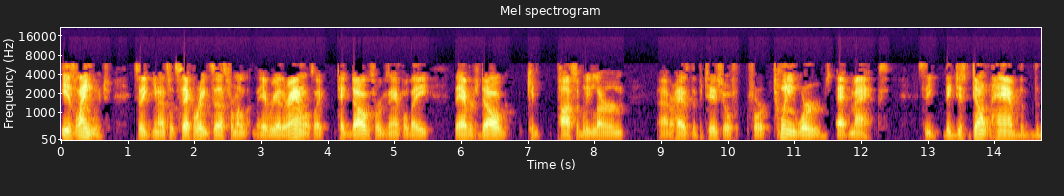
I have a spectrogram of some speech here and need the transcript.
is language. So, you know, that's what separates us from every other animal. It's like take dogs, for example. They, the average dog can possibly learn uh, or has the potential for 20 words at max. See, they just don't have the, the,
